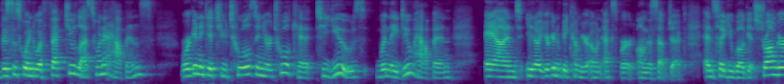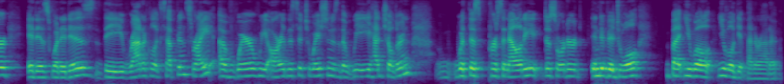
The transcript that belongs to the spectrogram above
This is going to affect you less when it happens. We're going to get you tools in your toolkit to use when they do happen. And you know you're going to become your own expert on the subject. And so you will get stronger. It is what it is. The radical acceptance right of where we are in this situation is that we had children with this personality disordered individual but you will you will get better at it.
